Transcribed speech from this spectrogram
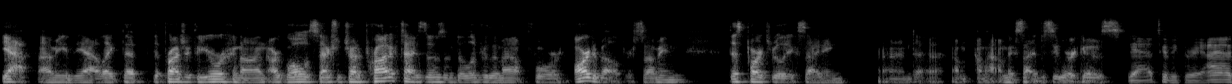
yeah, I mean, yeah, like the the project that you're working on, our goal is to actually try to productize those and deliver them out for our developers. So, I mean, this part's really exciting, and uh, I'm, I'm, I'm excited to see where it goes. Yeah, it's gonna be great. I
